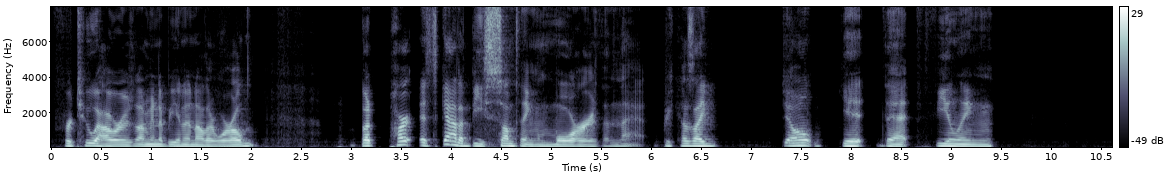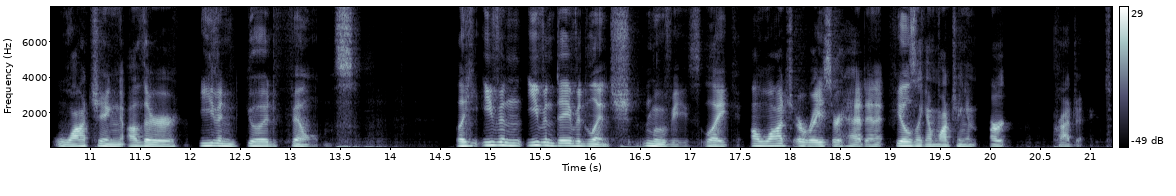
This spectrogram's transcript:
for two hours I'm gonna be in another world. But part it's gotta be something more than that. Because I don't get that feeling watching other even good films. Like even even David Lynch movies, like I'll watch Eraserhead and it feels like I'm watching an art project.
